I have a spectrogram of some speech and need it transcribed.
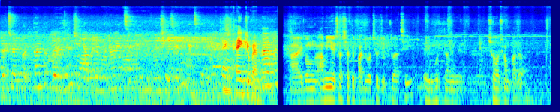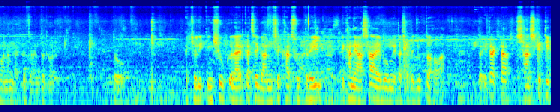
প্রচুর অত্যন্ত প্রয়োজন সেটা বলে মনে হয়েছে আমি সেই জন্যই আজকে থ্যাংক ইউ ম্যাম এবং আমি এটার সাথে পাঁচ বছর যুক্ত আছি। এই মুহূর্তে আমি এর সহ সম্পাদক। আমার নাম ডাক্তার জয়ন্ত ধর। তো অ্যাকচুয়ালি কিংশুক রায়ের কাছে গান শেখার সূত্রেই এখানে আসা এবং এটার সাথে যুক্ত হওয়া। তো এটা একটা সাংস্কৃতিক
